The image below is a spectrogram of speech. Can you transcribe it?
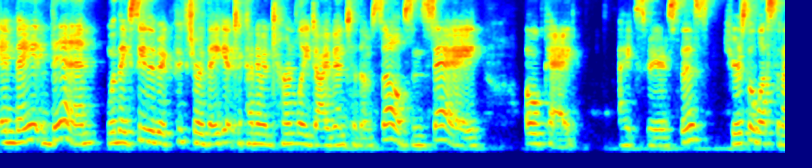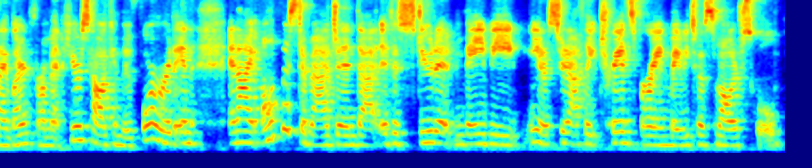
and they then, when they see the big picture, they get to kind of internally dive into themselves and say, okay, I experienced this. Here's the lesson I learned from it. Here's how I can move forward. And and I almost imagine that if a student maybe, you know, student athlete transferring maybe to a smaller school,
